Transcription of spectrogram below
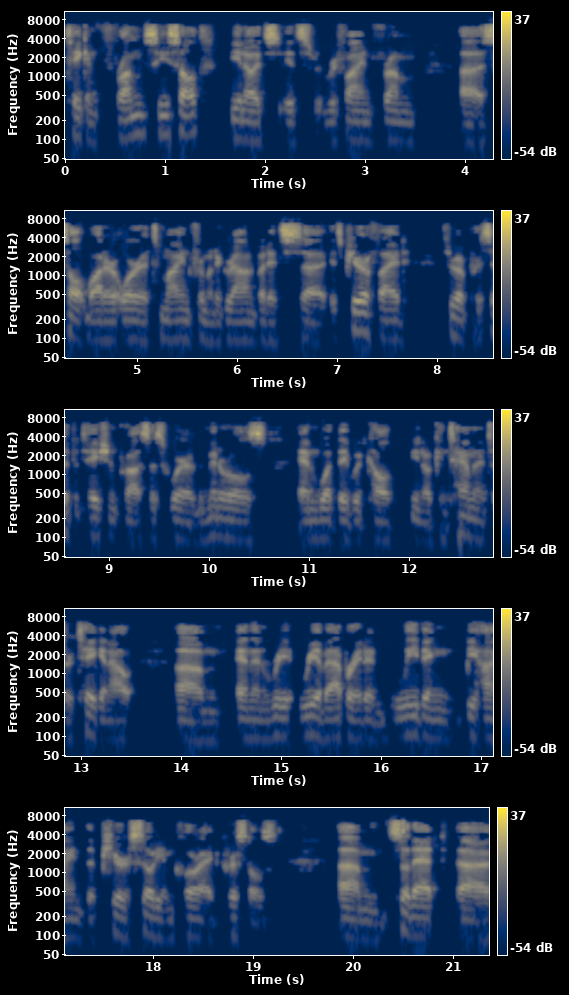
taken from sea salt. You know, it's it's refined from uh, salt water or it's mined from underground, but it's uh, it's purified through a precipitation process where the minerals and what they would call you know contaminants are taken out um, and then re- re-evaporated, leaving behind the pure sodium chloride crystals um, so that uh,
